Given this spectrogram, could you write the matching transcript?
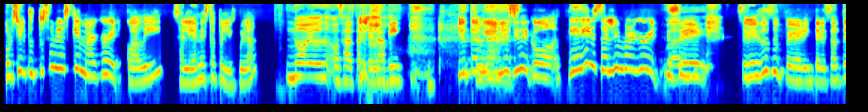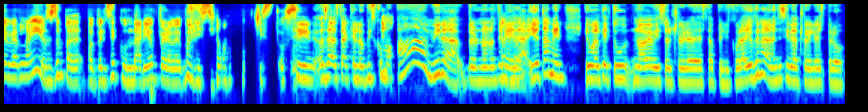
Por cierto, ¿tú sabías que Margaret Qualley salía en esta película? No, o sea, hasta que la vi. Yo también, yo así de como, ¿qué? Sale Margaret. Sí. Se me hizo súper interesante verla ahí. O sea, es un papel secundario, pero me pareció chistoso. Sí, o sea, hasta que lo vi como, ah, mira, pero no, no tenía idea. Yo también, igual que tú, no había visto el trailer de esta película. Yo generalmente sí veo trailers, pero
